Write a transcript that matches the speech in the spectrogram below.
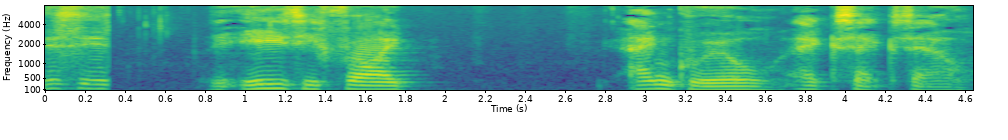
This is the Easy Fry and Grill XXL.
